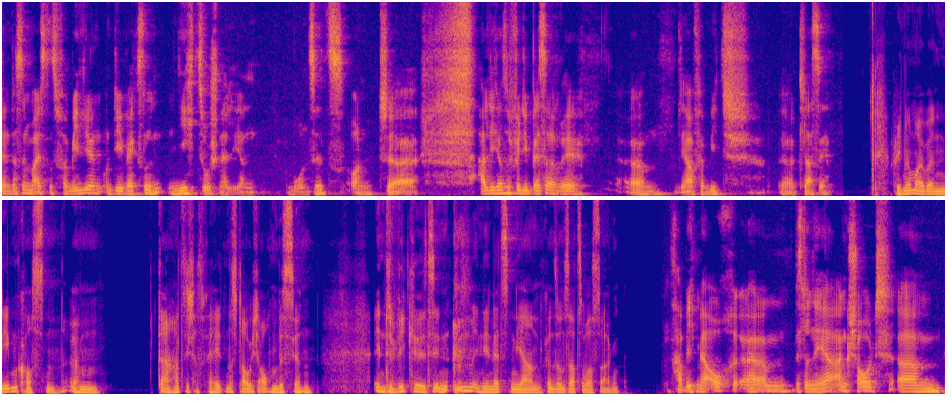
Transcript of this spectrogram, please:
denn das sind meistens Familien und die wechseln nicht so schnell ihren Wohnsitz und äh, halte ich also für die bessere ähm, ja, Vermietklasse. Reden wir mal über Nebenkosten. Ähm, da hat sich das Verhältnis, glaube ich, auch ein bisschen entwickelt in, in den letzten Jahren. Können Sie uns dazu was sagen? Habe ich mir auch ähm, ein bisschen näher angeschaut. Ähm,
